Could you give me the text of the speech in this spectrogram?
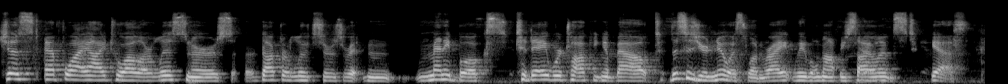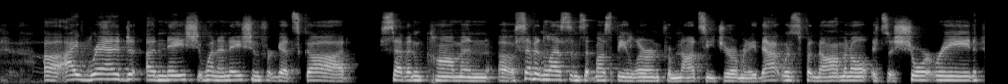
just FYI to all our listeners, Dr. Lutzer's written many books. Today we're talking about this is your newest one, right? We Will Not Be Silenced. Yes. Uh, I read a nation when a nation forgets God, seven common uh, seven lessons that must be learned from Nazi Germany. That was phenomenal. It's a short read.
